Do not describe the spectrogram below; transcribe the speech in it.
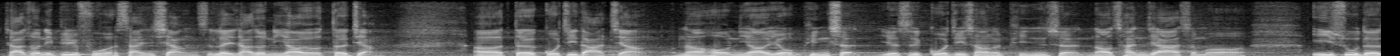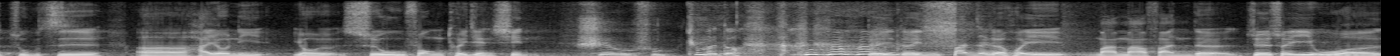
假如说你必须符合三项之类，假如说你要有得奖。呃的国际大奖，然后你要有评审，也是国际上的评审，然后参加什么艺术的组织，呃，还有你有十五封推荐信，十五封这么多，对对，你办这个会蛮麻烦的，就所以我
